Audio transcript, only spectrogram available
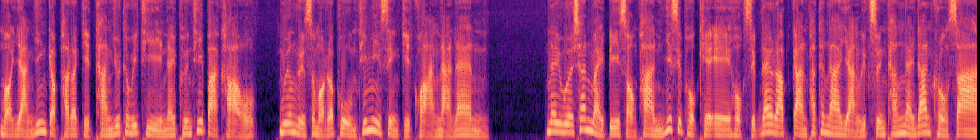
เหมาะอย่างยิ่งกับภารกิจทางยุทธวิธีในพื้นที่ป่าเขา เมืองหรือสมรภูมิที่มีสิ่งกีดขวางหนาแน่น ในเวอร์ชั่นใหม่ปี 2026 KA60 ได้รับการพัฒนาอย่างลึกซึ้งทั้งในด้านโครงสร้าง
